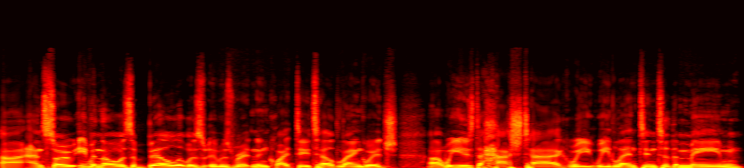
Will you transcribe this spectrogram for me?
uh, and so even though it was a bill it was it was written in quite detailed language uh, we used a hashtag we we lent into the meme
